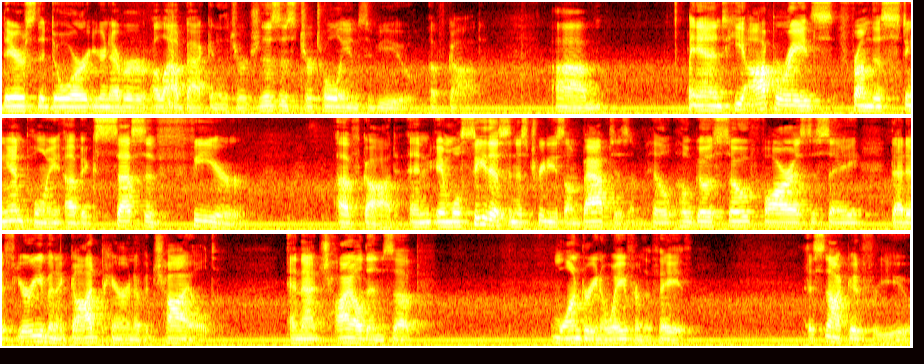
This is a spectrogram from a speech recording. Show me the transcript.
there's the door. You're never allowed back into the church. This is Tertullian's view of God. Um, and he operates from the standpoint of excessive fear of God. And, and we'll see this in his treatise on baptism. He'll, he'll go so far as to say that if you're even a godparent of a child and that child ends up wandering away from the faith, it's not good for you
